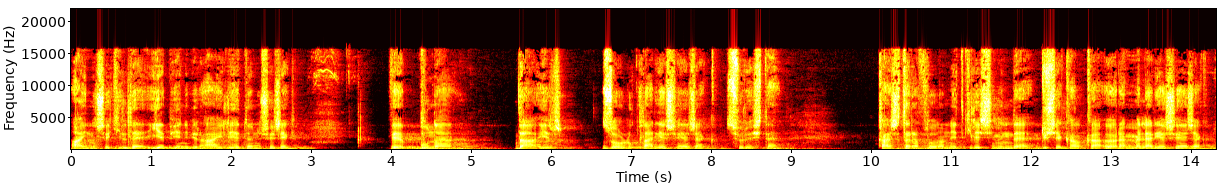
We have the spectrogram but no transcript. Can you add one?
aynı şekilde yepyeni bir aileye dönüşecek ve buna dair zorluklar yaşayacak süreçte karşı taraflı olan etkileşiminde düşe kalka öğrenmeler yaşayacak.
